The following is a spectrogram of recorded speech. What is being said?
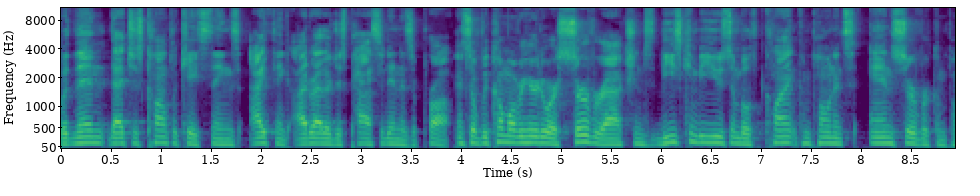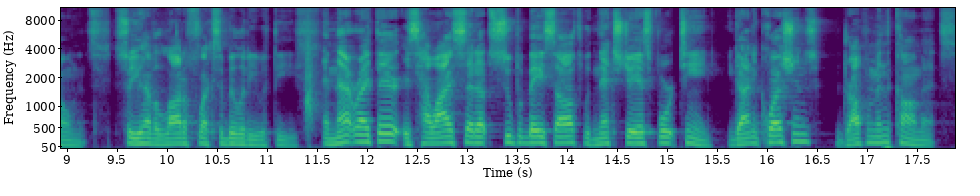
but then that just complicates things. I think I'd rather just pass it in as a prop. And so if we come over here to our server actions, these can be used in both client components and server components. So you have a lot of flexibility with these. And that right there is how I set up Supabase Auth with Next.js 14. You got any questions? Drop them in the comments.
